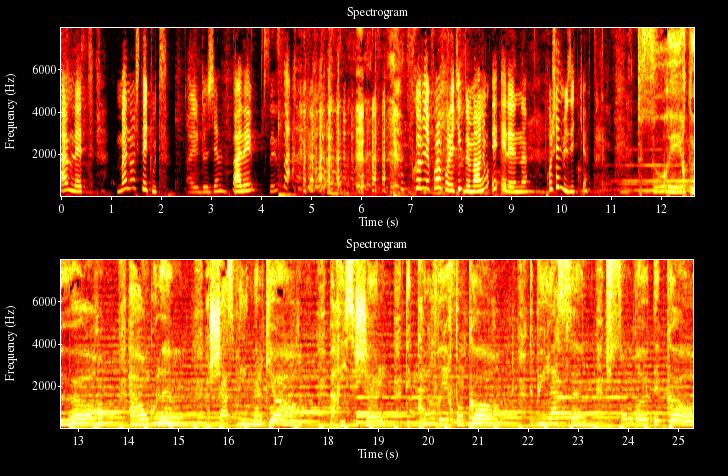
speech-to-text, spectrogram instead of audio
Hamlet. Manon, je t'écoute. Allez, le deuxième. Allez, c'est ça. Premier point pour l'équipe de Marion et Hélène. Prochaine musique. Sourire dehors à Angoulême, un chasse-pline Melchior, Paris Seychelles, découvrir ton corps depuis la scène du sombre décor.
